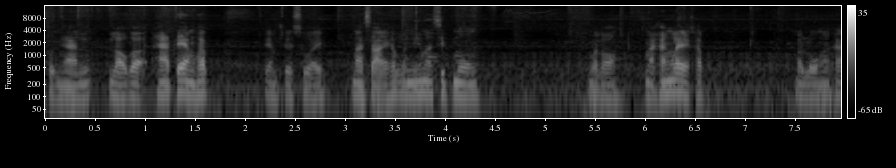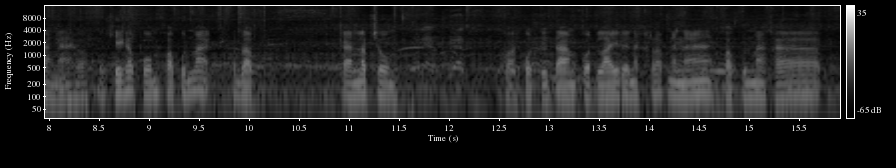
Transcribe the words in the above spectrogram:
ผลงานเราก็หาแต้มครับ แต้มสวยๆ มาสายครับวันนี้มา 10โมง มาลองมาครั้งแรกครับ มาลงข้างๆนะครับ โอเคครับผมขอบคุณมากสำหรับการรับชม ฝากกดติดตามกดไลค์ด้วยนะครับนะนะขอบคุณมากครับ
